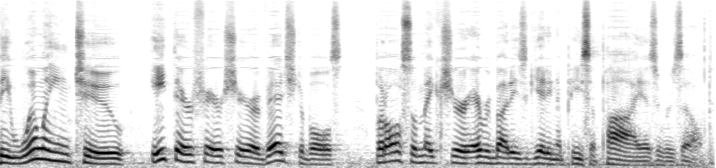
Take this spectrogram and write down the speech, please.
be willing to eat their fair share of vegetables, but also make sure everybody's getting a piece of pie as a result.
